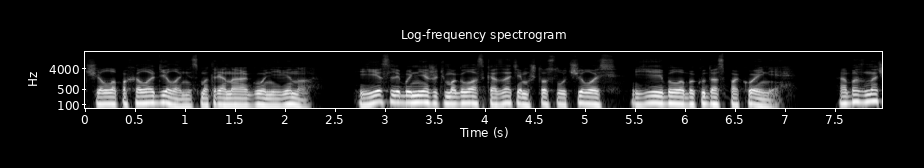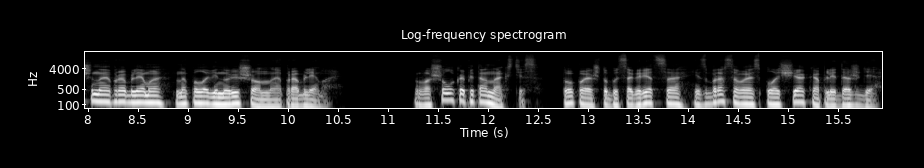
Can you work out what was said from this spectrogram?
Челла похолодела, несмотря на огонь и вино. Если бы нежить могла сказать им, что случилось, ей было бы куда спокойнее. Обозначенная проблема – наполовину решенная проблема. Вошел капитан Акстис, топая, чтобы согреться и сбрасывая с плаща капли дождя.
